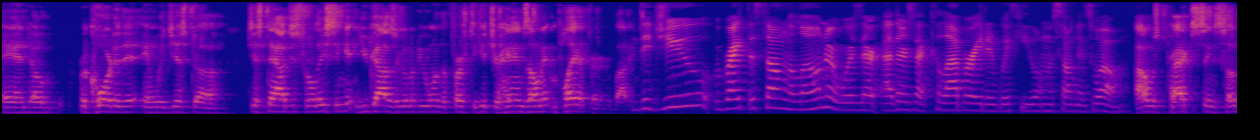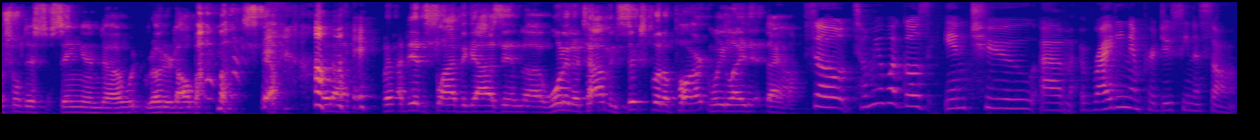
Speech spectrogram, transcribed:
And uh, recorded it, and we just just now just releasing it and you guys are going to be one of the first to get your hands on it and play it for everybody. Did you write the song alone or was there others that collaborated with you on the song as well? I was practicing social distancing and uh, wrote it all by myself. But, uh, but, i did slide the guys in uh, one at a time and six foot apart and we laid it down. So tell me what goes into um, writing and producing a song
